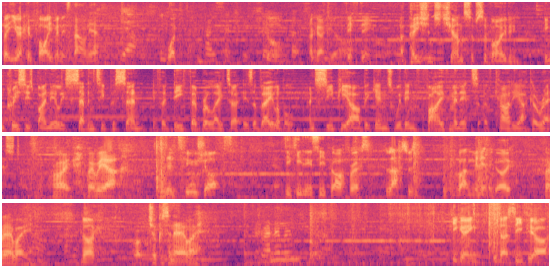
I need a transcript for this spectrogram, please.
But you reckon five minutes down, yeah? Yeah. What? I said 15, but... Okay, 15. A patient's chance of surviving increases by nearly 70% if a defibrillator is available and CPR begins within five minutes of cardiac arrest. All right, where are we at? We did two shots. If you keep doing CPR for us. Last was about a minute ago. Got airway? No. All right, chuck us an airway. Adrenaline. Keep going with that CPR.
